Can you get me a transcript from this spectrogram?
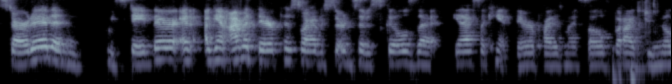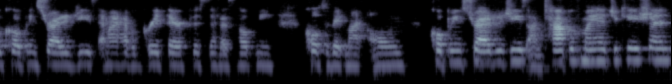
started, and we stayed there. And again, I'm a therapist, so I have a certain set of skills that, yes, I can't therapize myself, but I do know coping strategies. And I have a great therapist that has helped me cultivate my own coping strategies on top of my education.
